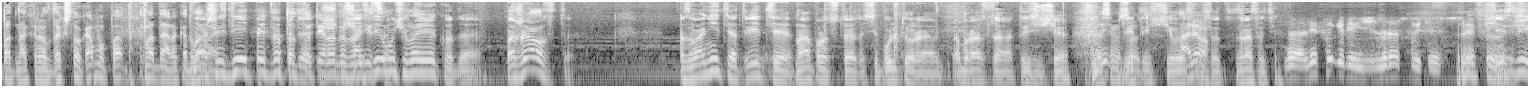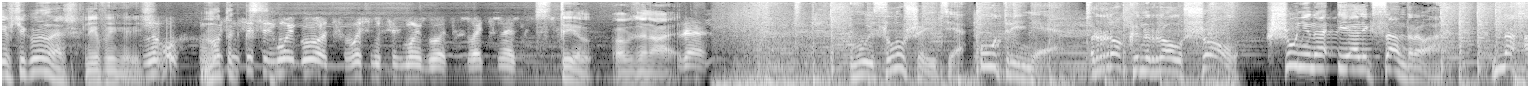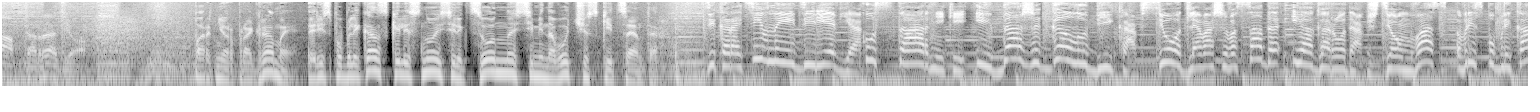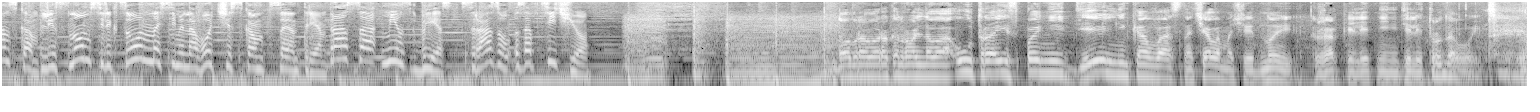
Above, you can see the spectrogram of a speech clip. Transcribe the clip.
Поднакрыл. Так что, кому по- подарок отдавать? 269-5252. Тот, кто первый дозвонится. Счастливому человеку, да. Пожалуйста. Позвоните, ответьте на вопрос, что это сепультура образца 1000, 800. 2800. Алло. Здравствуйте. Да, Лев Игоревич, здравствуйте. Лев Ильич. Счастливчик вы наш, Лев Игоревич. Ну, Ну, так 87-й год, 87-й год, White Snake, still of the night. да. Вы слушаете «Утреннее рок-н-ролл-шоу» Шунина и Александрова на Авторадио. Партнер программы – Республиканский лесной селекционно-семеноводческий центр. Декоративные деревья, кустарники и даже голубика. Все для вашего сада и огорода. Ждем вас в Республиканском лесном селекционно-семеноводческом центре. Трасса Минск-Брест. Сразу за птичью. Доброго рок-н-ролльного утра и с понедельником вас. С началом очередной жаркой летней недели трудовой.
